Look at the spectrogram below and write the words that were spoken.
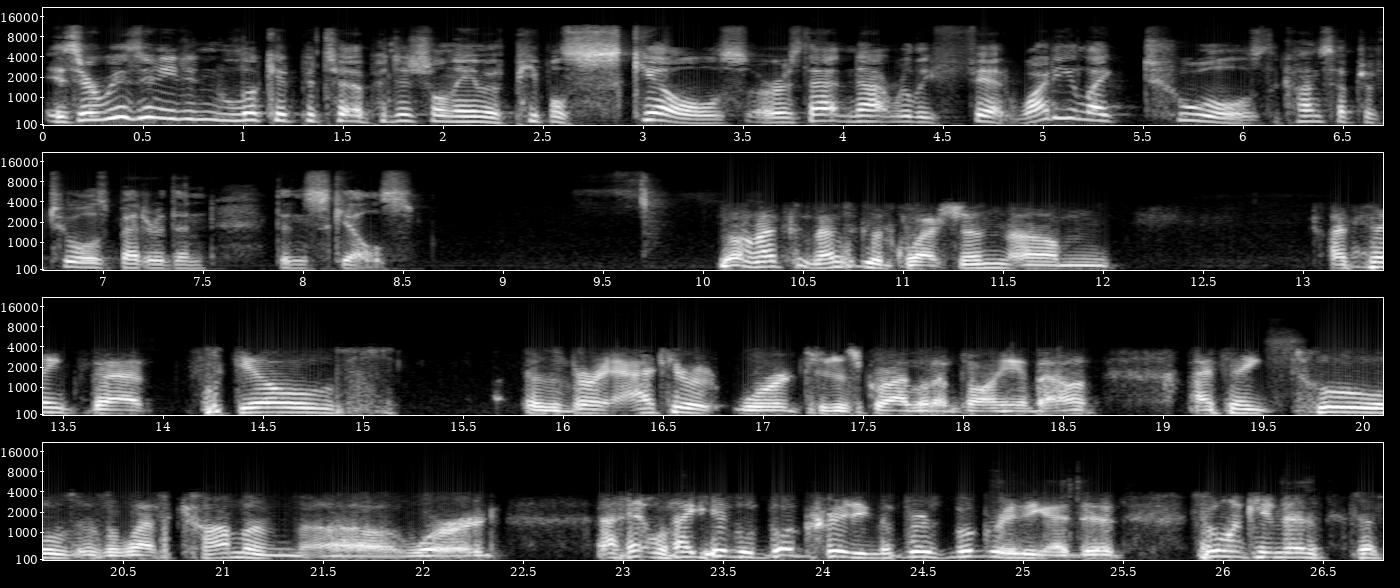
Is there a reason you didn't look at a potential name of people's skills, or is that not really fit? Why do you like tools, the concept of tools, better than than skills? Well, that's that's a good question. Um, I think that skills is a very accurate word to describe what I'm talking about. I think tools is a less common uh, word when I gave a book reading, the first book reading I did, someone came in and said,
